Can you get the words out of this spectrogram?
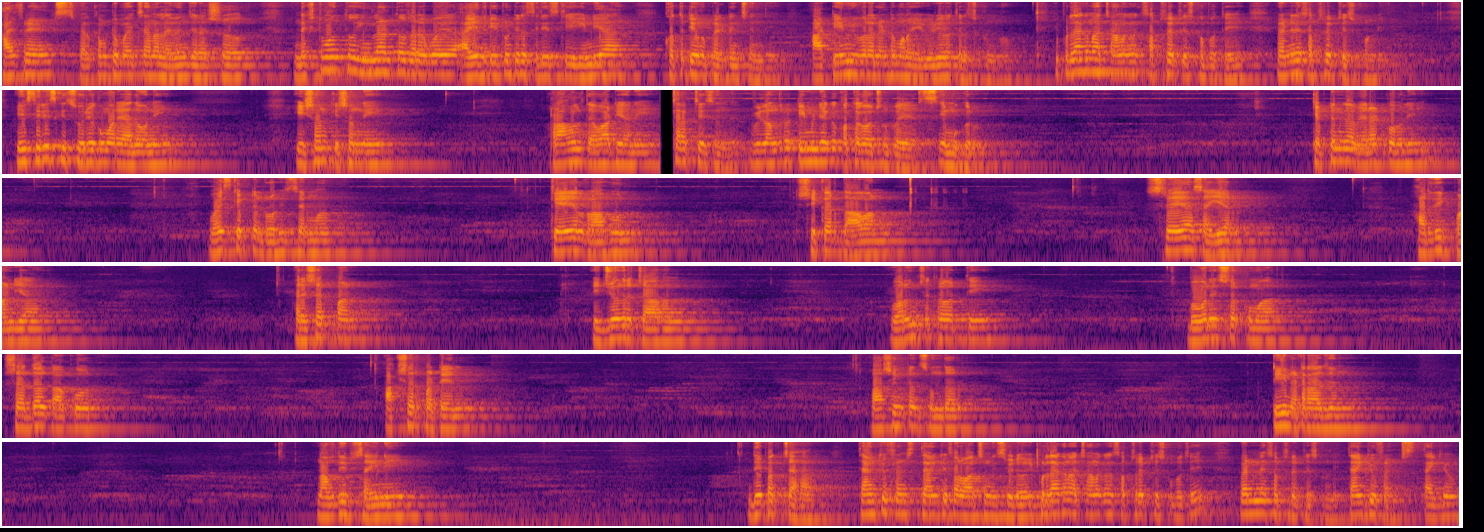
Hi friends welcome to my channel avenger జనశోక్ next month ఇంగ్లాండ్తో జరగబోయే ఐదు టీ ట్వంటీల సిరీస్కి ఇండియా కొత్త టీంను ప్రకటించింది. ఆ టీం వివరాలంటే మనం ఈ వీడియోలో తెలుసుకుందాం. ఇప్పుడు దాకా నా ఛానల్ కనుక సబ్స్క్రైబ్ చేసుకోకపోతే వెంటనే సబ్స్క్రైబ్ చేసుకోండి. ఈ సిరీస్కి సూర్యకుమార్ యాదవ్ని ఈశాన్ కిషన్ని రాహుల్ తెవాటి అని సెలెక్ట్ చేసింది. వీళ్ళందరూ టీమిండియాకి కొత్తగా వచ్చిన ప్లేయర్స్ ఈ ముగ్గురు. కెప్టెన్గా Virat Kohli vice captain Rohit Sharma K L Rahul Shikhar Dhawan Shreyas Iyer Hardik Pandya Rishabh Pant Yuzvendra Chahal Varun Chakravarthy Bhuvneshwar Kumar Shardul Thakur Axar Patel Washington Sundar T Natarajan Navdeep Saini Deepak Chahar. Thank you friends thank you for watching this video ఇప్పుడు దాకా నా channel subscribe చేసుకోకపోతే వెంటనే subscribe చేసుకోండి. Thank you friends thank you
